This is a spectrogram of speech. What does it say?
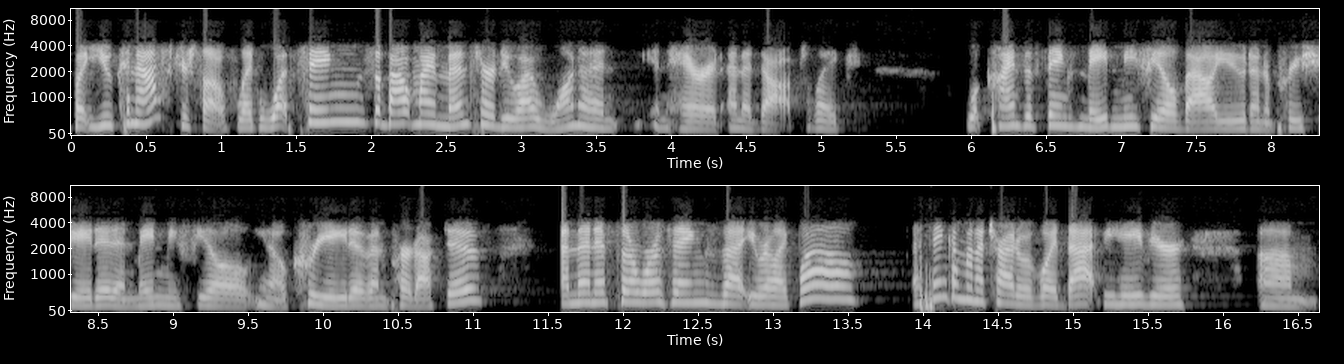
but you can ask yourself, like, what things about my mentor do I want to inherit and adopt? Like, what kinds of things made me feel valued and appreciated and made me feel, you know, creative and productive? And then if there were things that you were like, well, I think I'm going to try to avoid that behavior. Um,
